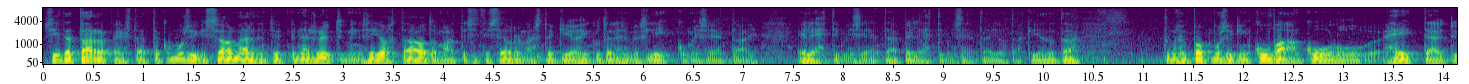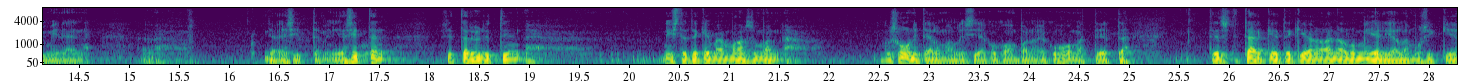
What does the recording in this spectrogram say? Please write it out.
siitä tarpeesta, että kun musiikissa on määrätyn tyyppinen rytmi, niin se johtaa automaattisesti seurannaistekijöihin, kuten esimerkiksi liikkumiseen tai elehtimiseen tai pelehtimiseen tai jotakin. Ja tota, popmusiikin kuvaan kuuluu heittäytyminen äh, ja esittäminen. Ja sitten, sitten ryhdyttiin niistä tekemään mahdollisimman niin suunnitelmallisia kokoonpanoja, kun huomattiin, että tietysti tärkeä tekijä on aina ollut mieliala musiikki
